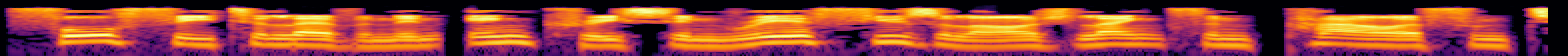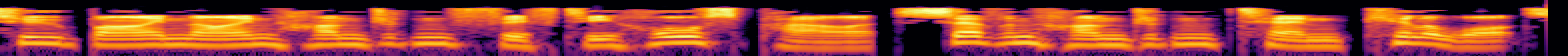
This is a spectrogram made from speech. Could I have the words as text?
(4 feet 11 in) increase in rear fuselage length and power from 2 by 950 horsepower, 710 kilowatts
